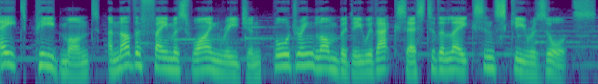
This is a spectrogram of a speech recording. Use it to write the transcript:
8. Piedmont, another famous wine region, bordering Lombardy with access to the lakes and ski resorts.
